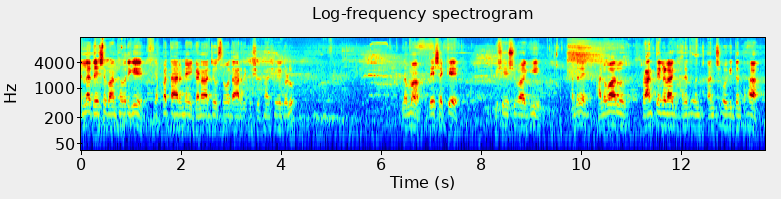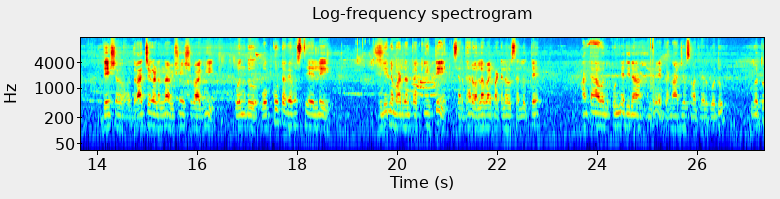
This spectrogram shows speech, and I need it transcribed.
ಎಲ್ಲ ದೇಶ ಬಾಂಧವರಿಗೆ ಎಪ್ಪತ್ತಾರನೇ ಗಣರಾಜ್ಯೋತ್ಸವದ ಹಾರ್ದಿಕ ಶುಭಾಶಯಗಳು. ನಮ್ಮ ದೇಶಕ್ಕೆ ವಿಶೇಷವಾಗಿ ಅಂದರೆ ಹಲವಾರು ಪ್ರಾಂತ್ಯಗಳಾಗಿ ಹರಿದು ಹಂಚಿ ಹೋಗಿದ್ದಂತಹ ದೇಶ, ರಾಜ್ಯಗಳನ್ನು ವಿಶೇಷವಾಗಿ ಒಂದು ಒಕ್ಕೂಟ ವ್ಯವಸ್ಥೆಯಲ್ಲಿ ವಿಲೀನ ಮಾಡಿದಂಥ ಕೀರ್ತಿ ಸರ್ದಾರ್ ವಲ್ಲಭಾಯ್ ಪಟೇಲ್ ಅವರು ಸಲ್ಲುತ್ತೆ. ಅಂತಹ ಒಂದು ಪುಣ್ಯ ದಿನ ಅಂದರೆ ಗಣರಾಜ್ಯೋತ್ಸವ ಅಂತ ಹೇಳ್ಬೋದು. ಇವತ್ತು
